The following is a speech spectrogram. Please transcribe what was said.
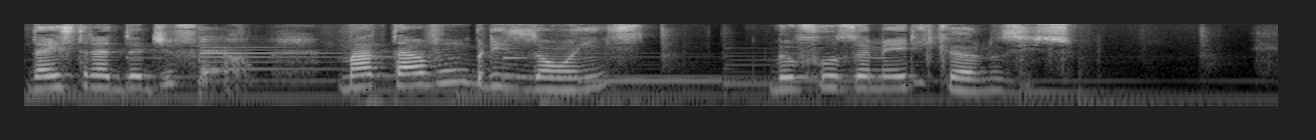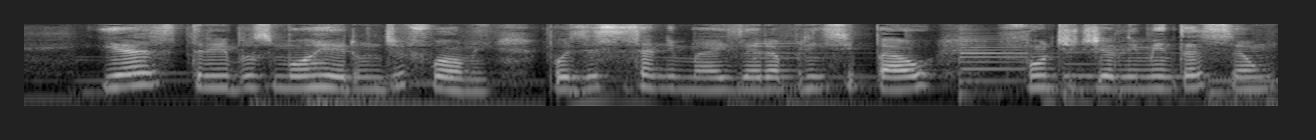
da estrada de ferro matavam brisões búfalos americanos. Isso e as tribos morreram de fome, pois esses animais eram a principal fonte de alimentação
